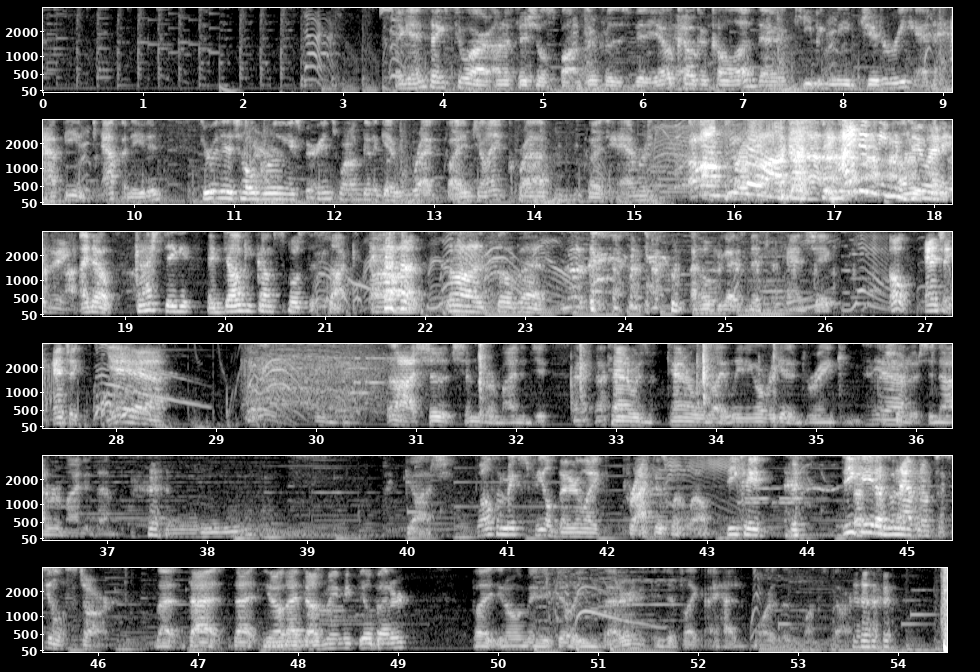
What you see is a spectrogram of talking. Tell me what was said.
Again, thanks to our unofficial sponsor for this video, Yeah. Coca-Cola. They're keeping me jittery and happy and caffeinated through this whole grueling experience where I'm gonna get wrecked by a giant crab with its hammers. Oh, gosh dang it. I didn't even On do head. anything. I know. Gosh dang it. And Donkey Kong's supposed to suck. Oh, it's, oh, it's so bad. I hope you guys missed this handshake. Yeah. Oh, handshake, handshake. Yeah. Ah, I should shouldn't have reminded you. Tanner was Tanner was like leaning over to get a drink. And I Yeah. should have should not have reminded them. Gosh, Well, if makes you feel better, like practice went well. DK, DK doesn't have enough to steal a star. That that that you know that does make me feel better. But you know what made me feel even better is if like I had more than one star.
